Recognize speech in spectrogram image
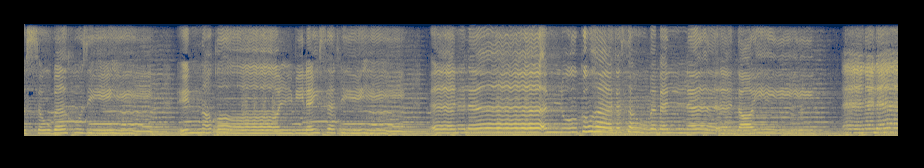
الثوب خزي إن قلبي ليس فيه. فسوف بل لا أدعي أنا لا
